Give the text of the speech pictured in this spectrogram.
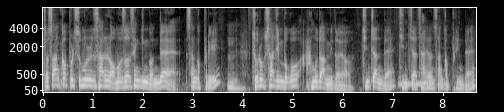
저 쌍꺼풀 스물 살 넘어서 생긴 건데 쌍꺼풀이 음. 졸업 사진 보고 아무도 안 믿어요. 진짜인데 진짜 자연 쌍꺼풀인데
